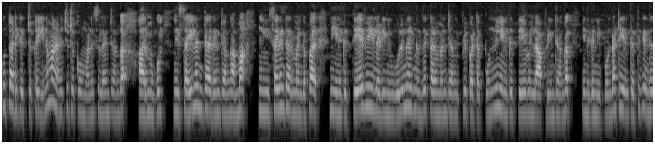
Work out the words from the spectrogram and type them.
கூத்தாடிக்கிட்டு இருக்க என்னமா நினச்சிட்டு இருக்கோம் மனசுலன்றாங்க? ஆறுமுகம் நீ சைலண்டாக இருன்றாங்க. அம்மா நீ சைலண்டாக இருமா இங்கே பார். நீ எனக்கு தேவையில்லடி நீ ஒழுங்காங்கிறது கிளம்புன்றாங்க. இப்படிப்பட்ட பொண்ணு எனக்கு தேவையில்லை அப்படின்றாங்க. எனக்கு நீ பொண்டாட்டி இருக்கிறதுக்கு எந்த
